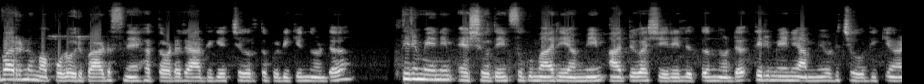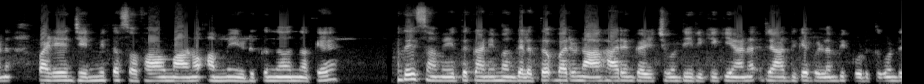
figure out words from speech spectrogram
വരുണും അപ്പോൾ ഒരുപാട് സ്നേഹത്തോടെ രാധികയെ ചേർത്ത് പിടിക്കുന്നുണ്ട്. തിരുമേനിയും യശോദയും സുകുമാരി അമ്മയും ആറ്റുകാശ്ശേരിയിൽ എത്തുന്നുണ്ട് തിരുമേനി അമ്മയോട് ചോദിക്കുകയാണ് പഴയ ജന്മിത്ത സ്വഭാവമാണോ അമ്മ എടുക്കുന്നതെന്നൊക്കെ? അതേ സമയത്ത് കണിമംഗലത്ത് വരുൺ ആഹാരം കഴിച്ചുകൊണ്ടിരിക്കുകയാണ്. രാധിക വിളമ്പി കൊടുത്തുകൊണ്ട്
